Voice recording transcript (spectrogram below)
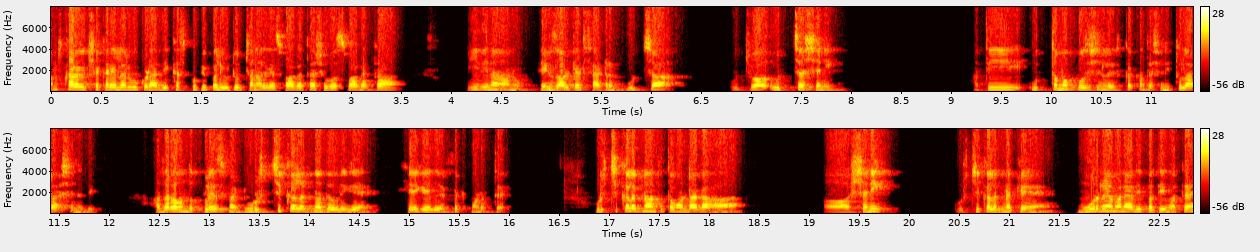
ನಮಸ್ಕಾರ ವೀಕ್ಷಕರ, ಎಲ್ಲರಿಗೂ ಕೂಡ ದಿ ಕಸ್ಪು ಪೀಪಲ್ ಯೂಟ್ಯೂಬ್ ಚಾನಲ್ಗೆ ಸ್ವಾಗತ, ಶುಭ ಸ್ವಾಗತ. ಈ ದಿನ ನಾನು ಎಕ್ಸಾಲ್ಟೆಡ್ ಸ್ಯಾಟರ್ನ್ ಉಚ್ಚ ಉಚ್ಚ ಉಚ್ಚ ಶನಿ, ಅತಿ ಉತ್ತಮ ಪೊಸಿಷನ್ ಇರ್ತಕ್ಕಂಥ ಶನಿ, ತುಲಾ ರಾಶಿನಲ್ಲಿ. ಅದರ ಒಂದು ಪ್ಲೇಸ್ಮೆಂಟ್ ವೃಶ್ಚಿಕ ಲಗ್ನದವರಿಗೆ ಹೇಗೆ ಇದು ಎಫೆಕ್ಟ್ ಮಾಡುತ್ತೆ? ವೃಶ್ಚಿಕ ಲಗ್ನ ಅಂತ ತಗೊಂಡಾಗ ಶನಿ ವೃಶ್ಚಿಕ ಲಗ್ನಕ್ಕೆ ಮೂರನೇ ಮನೆ ಅಧಿಪತಿ ಮತ್ತೆ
